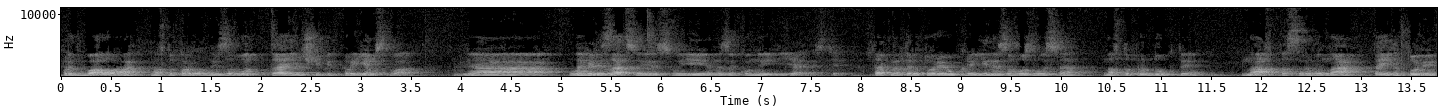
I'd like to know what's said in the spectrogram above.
придбала нафтопереробний завод та інші підприємства для легалізації своєї незаконної діяльності. Так на території України завозилися нафтопродукти, нафта, сировина та й готові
